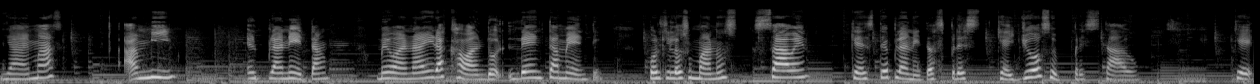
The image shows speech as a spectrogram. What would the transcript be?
Y además a mí, el planeta, me van a ir acabando lentamente porque los humanos saben que este planeta es que yo soy prestado, que,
